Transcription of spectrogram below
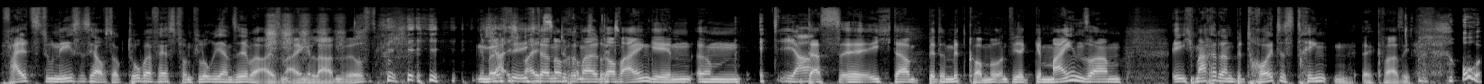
falls du nächstes Jahr aufs Oktoberfest von Florian Silbereisen eingeladen wirst, möchte ja, ich, ich weiß, da noch mal mit. drauf eingehen, ähm, ja. dass äh, ich da bitte mitkomme und wir gemeinsam ich mache dann betreutes Trinken äh, quasi. Oh,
